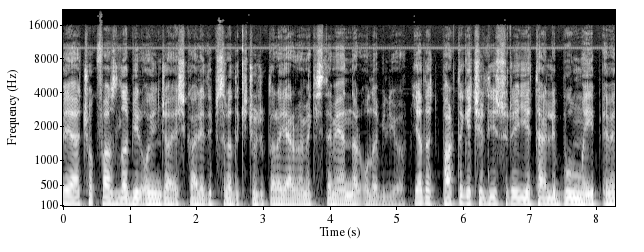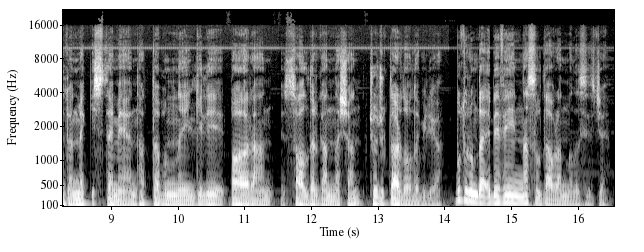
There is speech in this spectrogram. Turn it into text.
veya çok fazla bir oyuncağı eşgal edip sıradaki çocuklara yer vermek istemeyenler olabiliyor. Ya da parkta geçirdiği süreyi yeterli bulmayıp eve dönmek istemeyen, hatta bununla ilgili bağıran, saldırganlaşan çocuklar da olabiliyor. Bu durumda ebeveyn nasıl davranmalı sizce?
